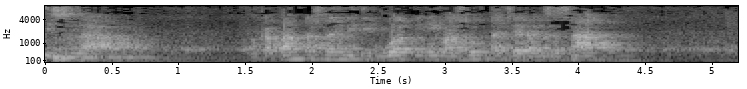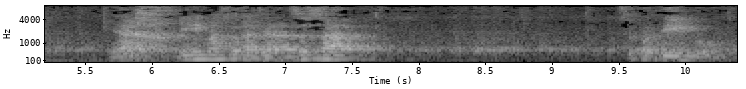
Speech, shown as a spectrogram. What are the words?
Islam. Maka pantas nanti dibuat ini masuk ajaran sesat. Ya, ini masuk ajaran sesat. Seperti itu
